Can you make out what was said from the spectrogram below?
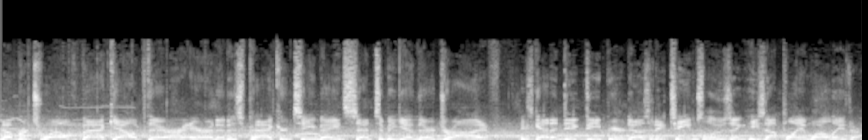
Number 12 back out there. Aaron and his Packer teammates set to begin their drive. He's got to dig deep here, doesn't he? Team's losing. He's not playing well either.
